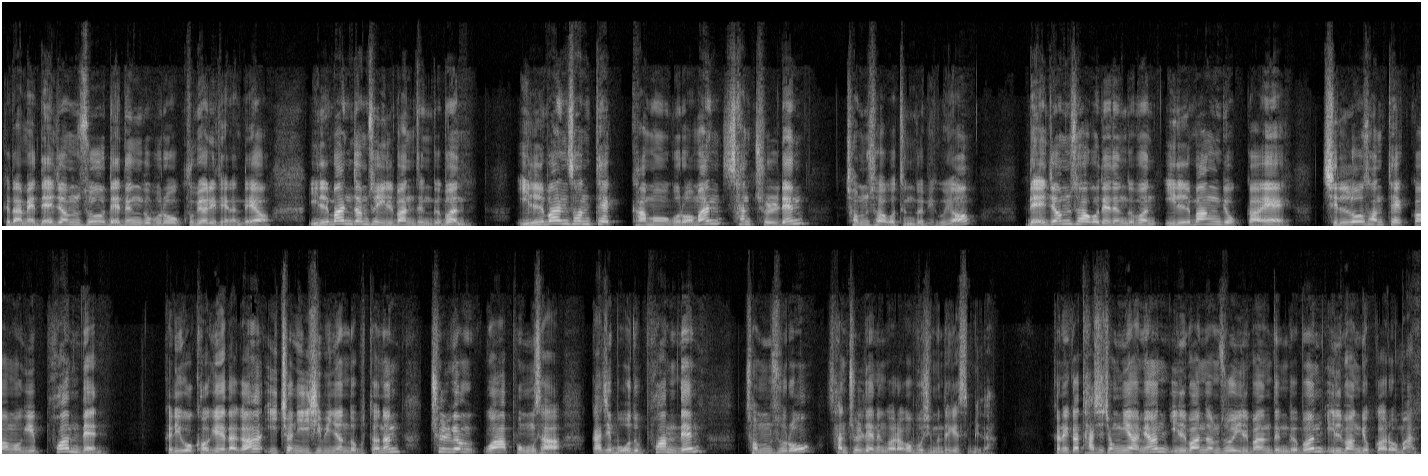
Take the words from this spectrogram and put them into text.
그 다음에 내 점수, 내 등급으로 구별이 되는데요. 일반 점수, 일반 등급은 일반 선택 과목으로만 산출된 점수하고 등급이고요. 내 점수하고 내 등급은 일반 교과에 진로 선택 과목이 포함된 그리고 거기에다가 2022년도부터는 출경과 봉사까지 모두 포함된 점수로 산출되는 거라고 보시면 되겠습니다. 그러니까 다시 정리하면 일반 점수, 일반 등급은 일반 교과로만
